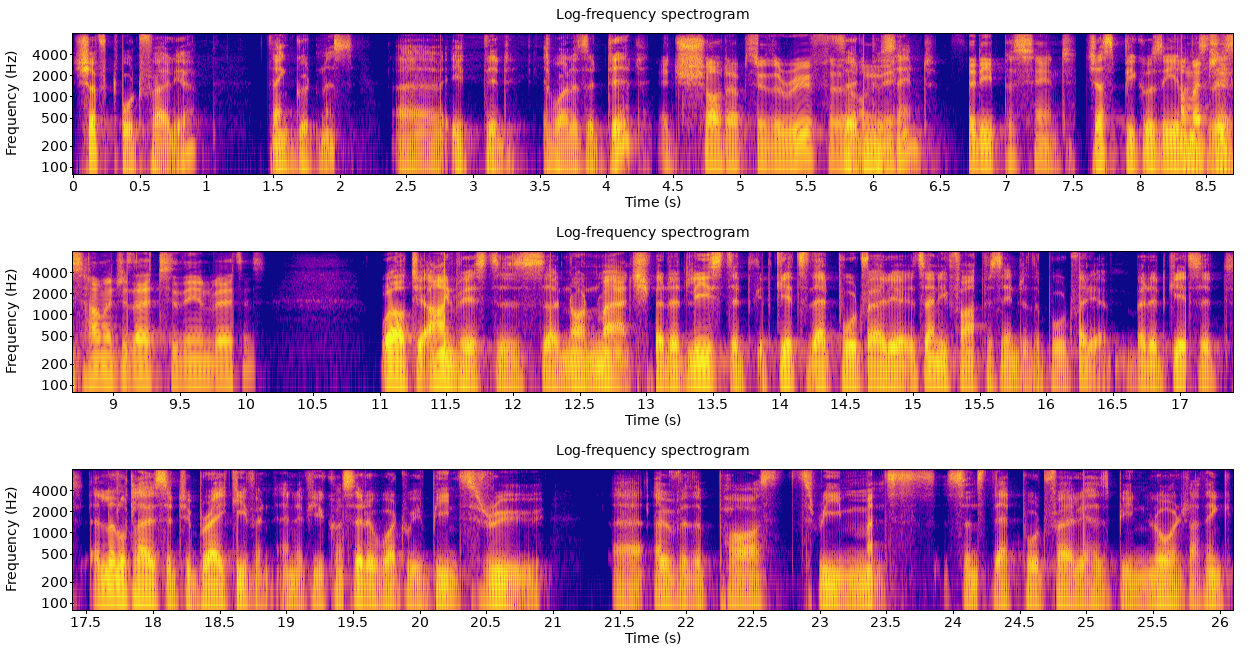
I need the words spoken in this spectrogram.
Shift portfolio. Thank goodness. Uh, it did as well as it did. It shot up through the roof. Uh, Thirty percent. Thirty percent. Just because Elon's how much there. is how much is that to the investors? Well, to our investors, uh, not much, but at least it, it gets that portfolio. It's only 5% of the portfolio, but it gets it a little closer to break even. And if you consider what we've been through uh, over the past three months since that portfolio has been launched, I think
